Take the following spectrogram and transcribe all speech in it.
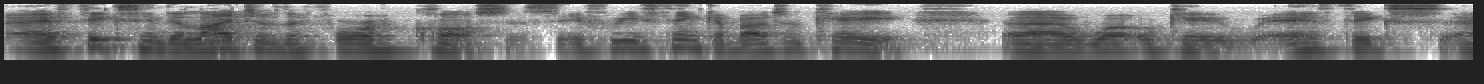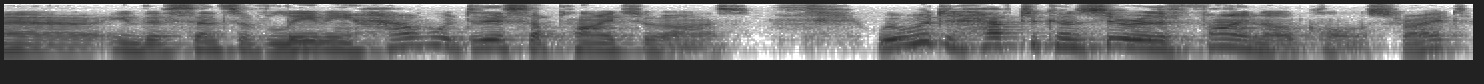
ethics in the light of the four causes, if we think about okay, uh, well, okay, ethics uh, in the sense of living, how would this apply to us? We would have to consider the final cause, right?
